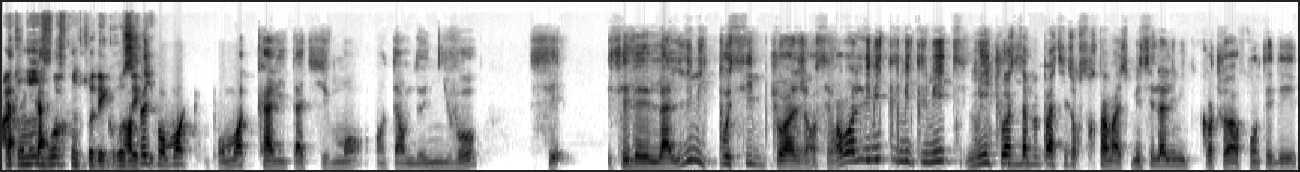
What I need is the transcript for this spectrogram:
attendons de voir contre des grosses équipes. pour moi, pour moi, qualitativement, en termes de niveau, c'est c'est la limite possible, tu vois. Genre, c'est vraiment limite, limite, limite. Mais tu vois, ça mmh. peut passer sur certains matchs. Mais c'est la limite quand tu vas affronter des,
